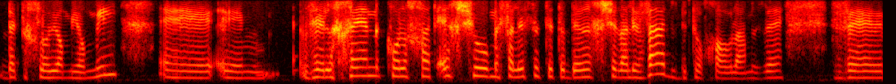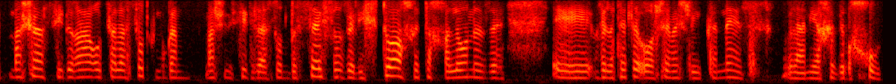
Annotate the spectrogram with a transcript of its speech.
בטח לא יומיומי, אה, אה, ולכן כל אחת איכשהו מפלסת את הדרך שלה לבד בתוך העולם הזה, ומה שהסדרה רוצה לעשות, כמו גם מה שניסיתי לעשות בספר, זה לפתוח את החלון הזה אה, ולתת לאור השמש להיכנס ולהניח את זה בחוץ.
